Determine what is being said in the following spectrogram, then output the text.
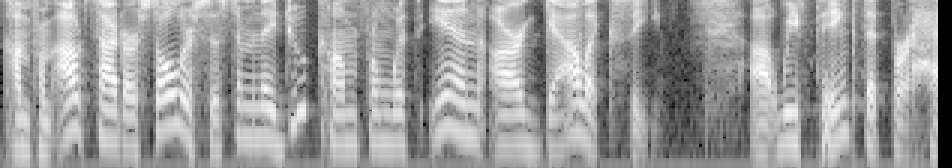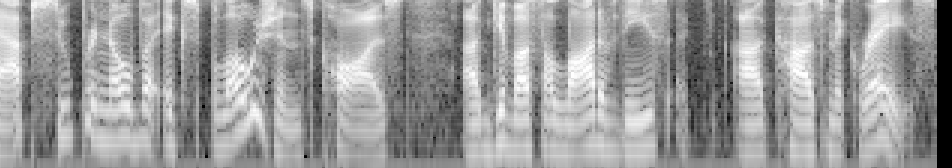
come from outside our solar system and they do come from within our galaxy. Uh, we think that perhaps supernova explosions cause uh, give us a lot of these uh, cosmic rays.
